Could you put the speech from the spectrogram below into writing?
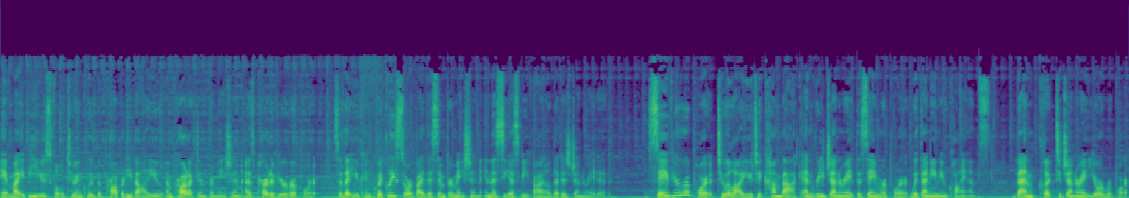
it might be useful to include the property value and product information as part of your report so that you can quickly sort by this information in the CSV file that is generated. Save your report to allow you to come back and regenerate the same report with any new clients. Then click to generate your report.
